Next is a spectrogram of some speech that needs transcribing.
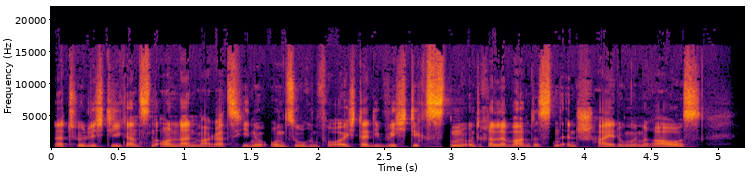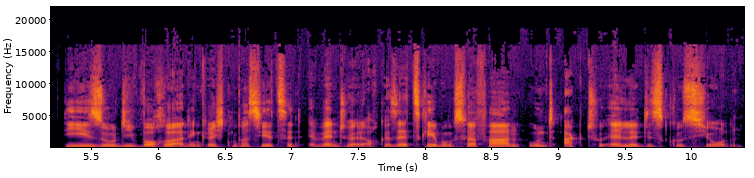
natürlich die ganzen Online-Magazine und suchen für euch da die wichtigsten und relevantesten Entscheidungen raus, die so die Woche an den Gerichten passiert sind, eventuell auch Gesetzgebungsverfahren und aktuelle Diskussionen.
